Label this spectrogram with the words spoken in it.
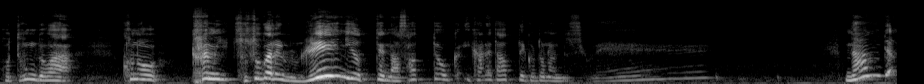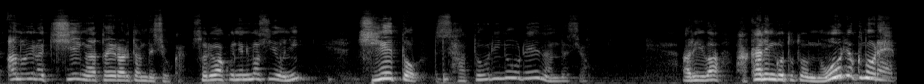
ほとんどはこの神注がれる霊によってなさっていかれたってことなんですよね。なんであのような知恵が与えられたんでしょうかそれはここにありますように知恵と悟りの霊なんですよ。あるいは計りごとと能力の霊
